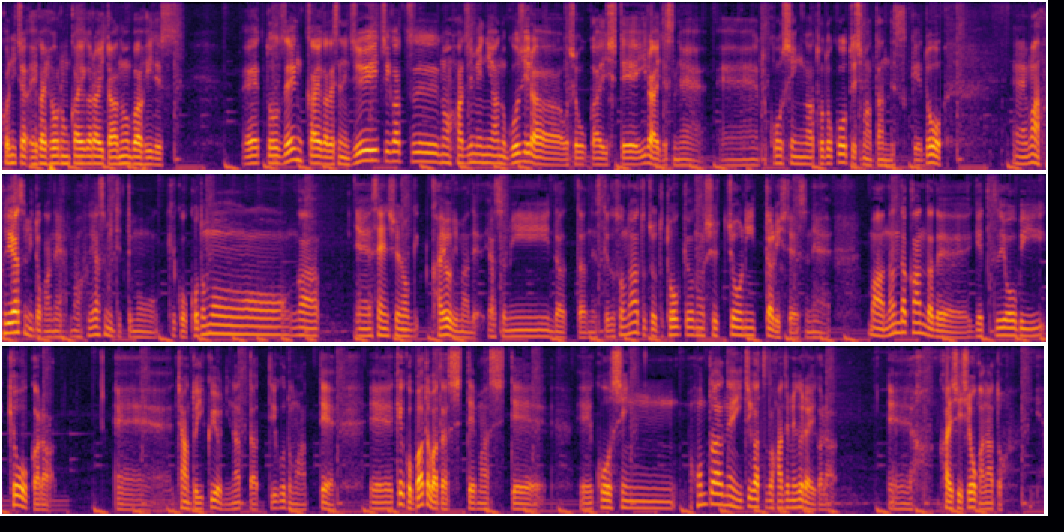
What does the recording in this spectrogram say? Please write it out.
こんにちは。映画評論家映画ライターのバーフィーです。えっ、ー、と、前回がですね、11月の初めにあの、ゴジラを紹介して以来ですね、えっ、ー、と、更新が滞ってしまったんですけど、えー、まあ、冬休みとかね、まあ、冬休みって言っても、結構子供が、え先週の火曜日まで休みだったんですけど、その後ちょっと東京の出張に行ったりしてですね、まあ、なんだかんだで月曜日、今日から、えー、ちゃんと行くようになったっていうこともあって、えー、結構バタバタしてまして、えー、更新、本当はね、1月の初めぐらいから、え開始しようかなと。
